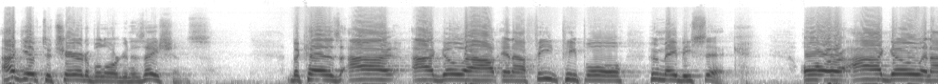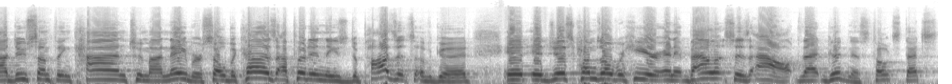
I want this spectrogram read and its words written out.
I give to charitable organizations. Because I, I go out and I feed people who may be sick or I go and I do something kind to my neighbor. So because I put in these deposits of good, it, it just comes over here and it balances out that goodness. Folks, that's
